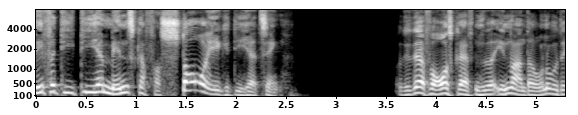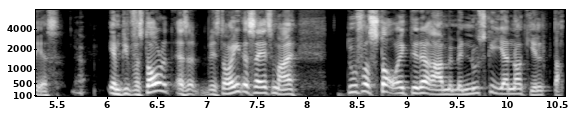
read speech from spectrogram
det er fordi, de her mennesker forstår ikke de her ting. Og det er derfor overskriften hedder indvandrer undervurderes. Ja. Jamen, de forstår det. Altså, hvis der var en, der sagde til mig, du forstår ikke det der ramme, men nu skal jeg nok hjælpe dig.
